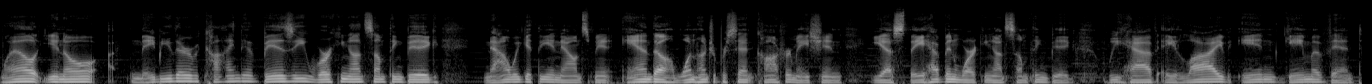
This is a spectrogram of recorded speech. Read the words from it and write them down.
Well, you know, maybe they're kind of busy working on something big. Now we get the announcement and the 100% confirmation. Yes, they have been working on something big. We have a live in game event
